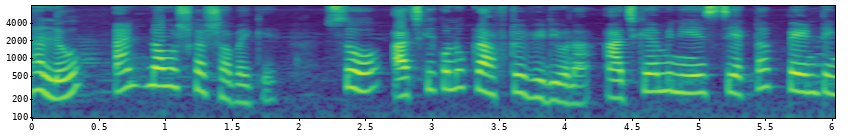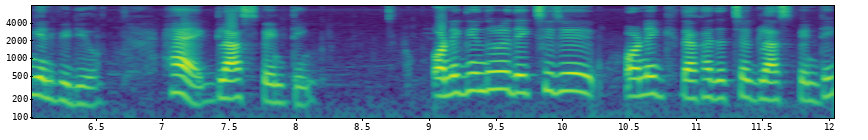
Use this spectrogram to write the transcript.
হ্যালো অ্যান্ড নমস্কার সবাইকে। সো, আজকে কোনো ক্রাফটের ভিডিও না। আজকে আমি নিয়ে এসেছি একটা পেন্টিংয়ের ভিডিও। হ্যাঁ গ্লাস পেন্টিং। অনেক দিন ধরে দেখছি যে অনেক দেখা যাচ্ছে গ্লাস পেন্টিং।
